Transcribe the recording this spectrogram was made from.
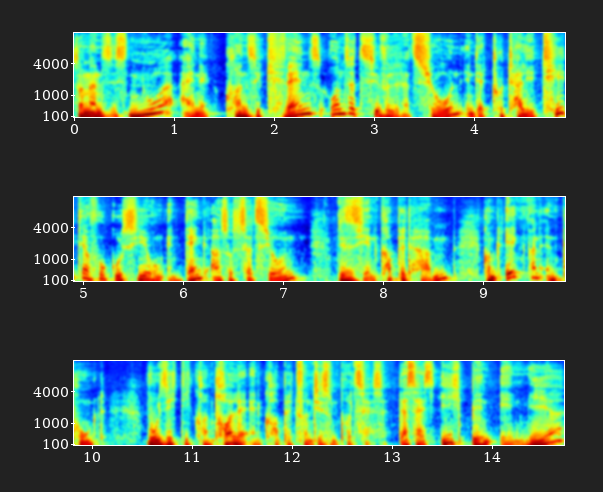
sondern es ist nur eine Konsequenz unserer Zivilisation in der Totalität der Fokussierung in Denkassoziationen, die sich entkoppelt haben, kommt irgendwann ein Punkt, wo sich die Kontrolle entkoppelt von diesem Prozess. Das heißt, ich bin in mir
